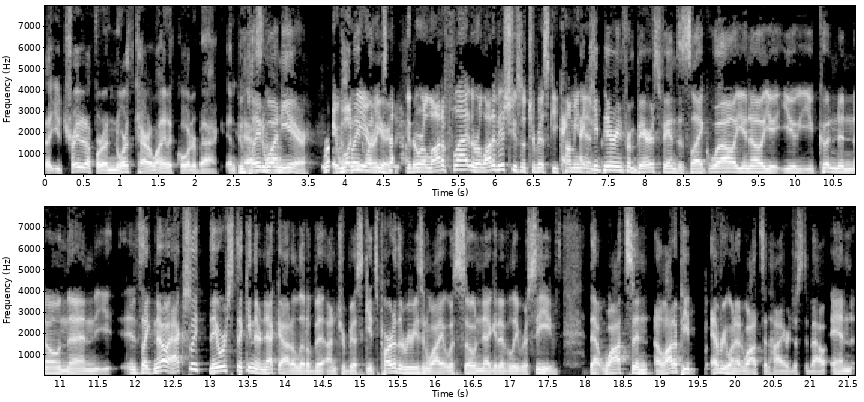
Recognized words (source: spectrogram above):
that you traded up for a North Carolina quarterback and who played one year. Right, one year, one year, exactly. There were a lot of flag. There were a lot of issues with Trubisky coming I, in. I keep hearing from Bears fans, it's like, well, you know, you you you couldn't have known then. It's like, no, actually, they were sticking their neck out a little bit on Trubisky. It's part of the reason why it was so negatively received. That Watson, a lot of people, everyone had Watson higher, just about, and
